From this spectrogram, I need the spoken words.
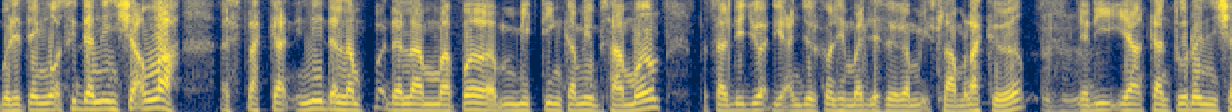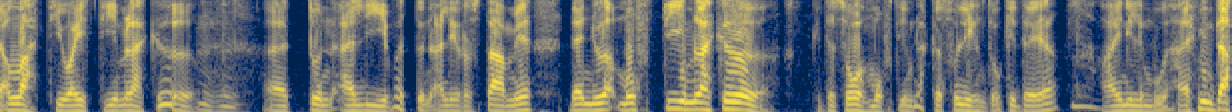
boleh tengok sendiri dan insya-Allah uh, setakat ini dalam dalam apa meeting kami bersama pasal dia juga dianjurkan oleh Majlis Agama Islam Melaka. Mm-hmm. Jadi yang akan turun insya-Allah TYT Melaka. Mm-hmm. Uh, Tun Ali apa Tun Ali Rostam ya dan juga Mufti Melaka kita suruh mufti Melaka sulih untuk kita ya. Hmm. Ha, ini lembu. Ha, minta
